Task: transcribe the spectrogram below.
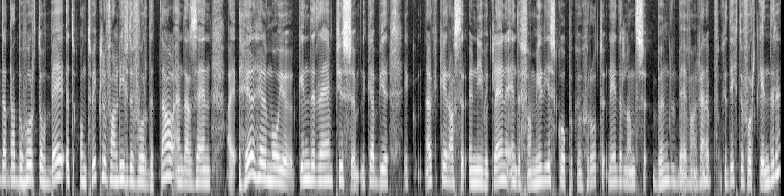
dat, dat behoort toch bij het ontwikkelen van liefde voor de taal. En daar zijn heel, heel mooie kinderrijmpjes. Ik heb hier, elke keer als er een nieuwe kleine in de familie is, koop ik een grote Nederlandse bundel bij Van Gennep, gedichten voor kinderen.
